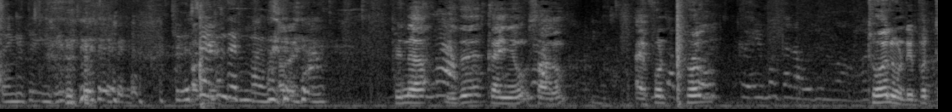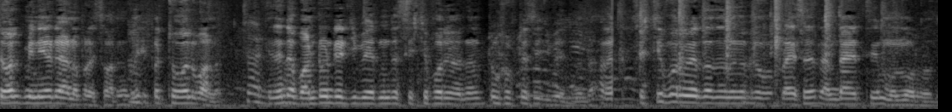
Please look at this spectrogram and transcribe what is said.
തീർച്ചയായിട്ടും തരുന്നതാണ്. പിന്നെ ഇത് കഴിഞ്ഞു സാധനം. ഐഫോൺ ട്വൽവ് ട്വൽവ് ഉണ്ട്. ഇപ്പൊ ട്വൽവ് മിനിയുടെ ആണ് പ്രൈസ് പറഞ്ഞത്. ഇപ്പൊ ട്വൽവ് ആണ്. ഇതിന്റെ one twenty eight G B വരുന്നുണ്ട്. സിക്സ്റ്റി ഫോർ വരുന്നത് two fifty six G B വരുന്നുണ്ട്. സിക്സ്റ്റി ഫോർ വരുന്നത് നിങ്ങൾക്ക് പ്രൈസ് രണ്ടായിരത്തി മുന്നൂറ് രൂപ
